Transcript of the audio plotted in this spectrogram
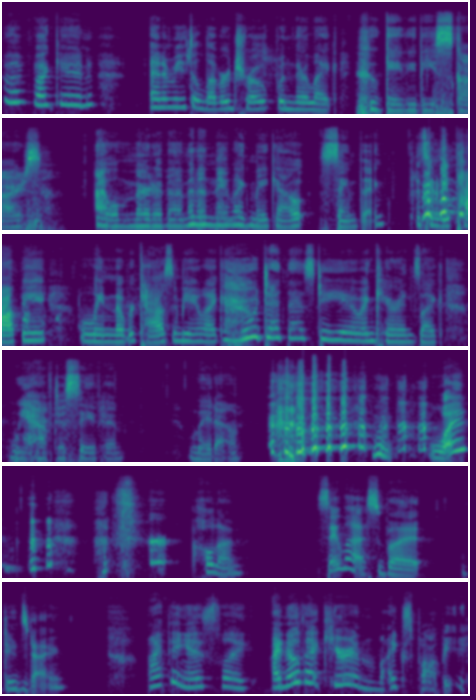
The fucking enemy to lover trope when they're like, Who gave you these scars? I will murder them. And then they like make out. Same thing. It's gonna be Poppy leaning over Cass and being like, Who did this to you? And Kieran's like, We have to save him. Lay down. what? Hold on. Say less, but dude's dying. My thing is, like, I know that Kieran likes Poppy,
